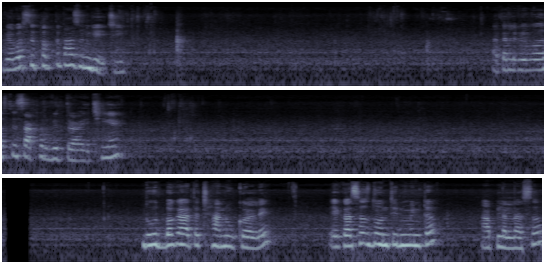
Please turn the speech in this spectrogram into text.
व्यवस्थित फक्त भाजून घ्यायची. आता व्यवस्थित साखर वितळायची आहे. दूध बघा आता छान उकळले. एक असंच दोन तीन मिनटं आपल्याला असं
